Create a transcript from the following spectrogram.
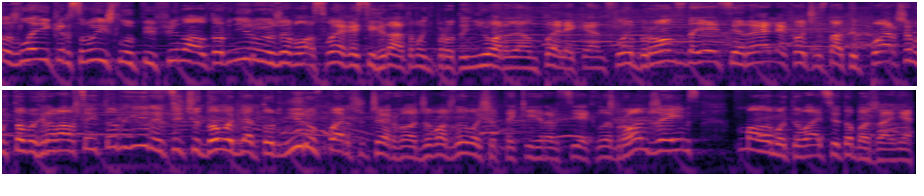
Тож Лейкерс вийшли у півфінал турніру і вже в Лас-Вегасі гратимуть проти Нью-Орлеан Пеліканс. Леброн, здається, реально хоче стати першим, хто вигравав цей турнір. І це чудово для турніру в першу чергу, адже важливо, щоб такі гравці, як Леброн Джеймс, мали мотивацію та бажання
